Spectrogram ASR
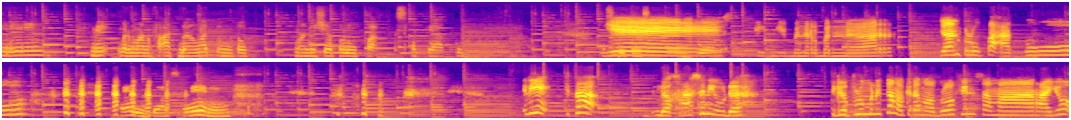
hmm. ini bermanfaat banget untuk manusia pelupa seperti aku Yes, ini bener-bener. Jangan pelupa atuh. Hey, Jasmine. ini kita udah kerasa nih udah 30 menit loh kita ngobrol Vin sama Rayo.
